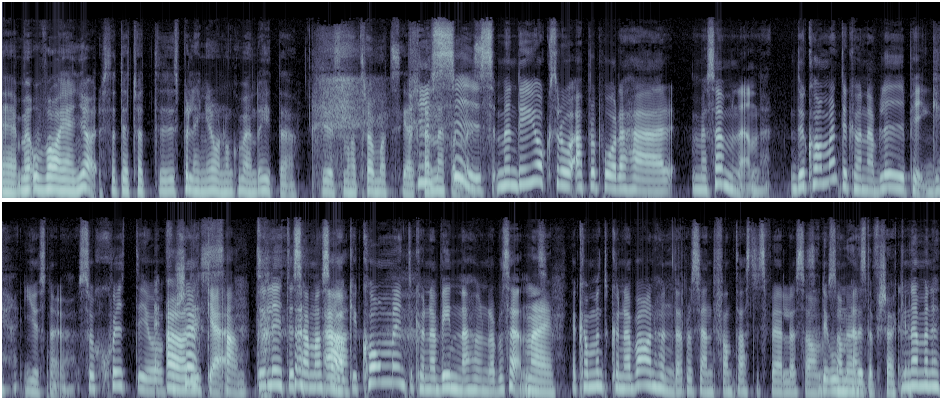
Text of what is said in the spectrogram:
Eh, men, och vad jag än gör. Så att jag tror att det spelar ingen roll, hon kommer ändå hitta det som har traumatiserat henne. något vis. Precis, men det är ju också då apropå det här med sömnen. Du kommer inte kunna bli pigg just nu, så skit i att Ja, det är försöka. Det är lite samma Ja. sak. Jag kommer inte kunna vinna 100%. Nej. Jag kommer inte kunna vara en 100% fantastisk förälder som... Så det är onödigt ens- att försöka. Nej, men,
